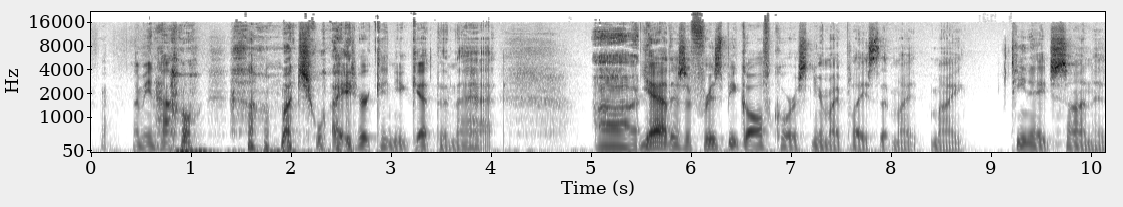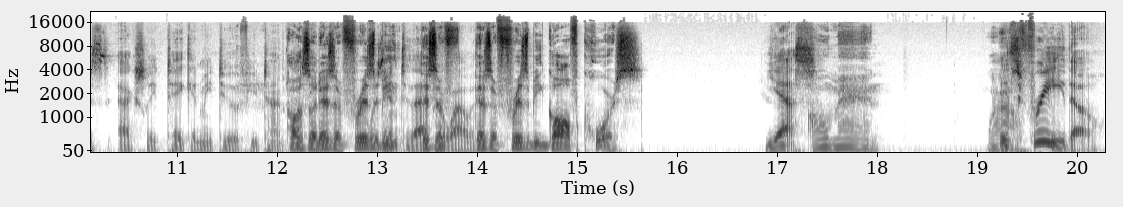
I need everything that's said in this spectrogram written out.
I mean, how how much wider can you get than that? Uh, Yeah, there's a frisbee golf course near my place that my my teenage son has actually taken me to a few times. oh, so there's a frisbee. into that there's for a a while there's a frisbee golf course. yes. Oh man, wow. It's free though.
